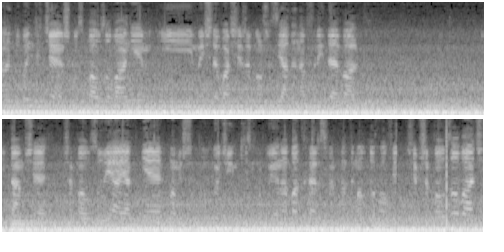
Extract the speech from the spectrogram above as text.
Ale tu będzie ciężko z pauzowaniem i myślę właśnie, że może zjadę na Friedewald i tam się przepauzuję, a jak nie, mam jeszcze pół godzinki, spróbuję na Bad Hersfeld na tym autohofie się przepauzować.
